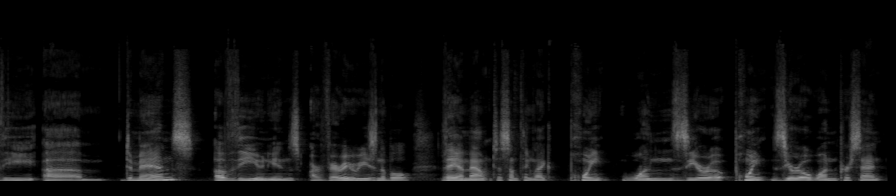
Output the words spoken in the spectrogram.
the um, demands of the unions are very reasonable. They amount to something like 0.10, 0.01 percent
